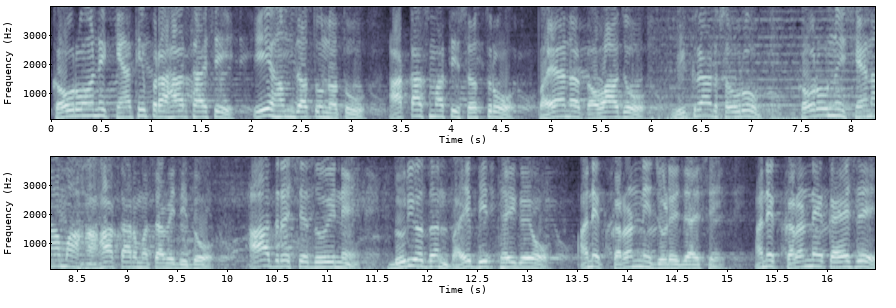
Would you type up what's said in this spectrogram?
કૌરવોને ક્યાંથી પ્રહાર થાય છે એ સમજાતું નહોતું. આકાશમાંથી શસ્ત્રો, ભયાનક અવાજો, વિકરાળ સ્વરૂપ કૌરવની સેનામાં હાહાકાર મચાવી દીધો. આ દ્રશ્ય જોઈને દુર્યોધન ભયભીત થઈ ગયો અને કરણની જોડે જાય છે. અને કરણને કહે છે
